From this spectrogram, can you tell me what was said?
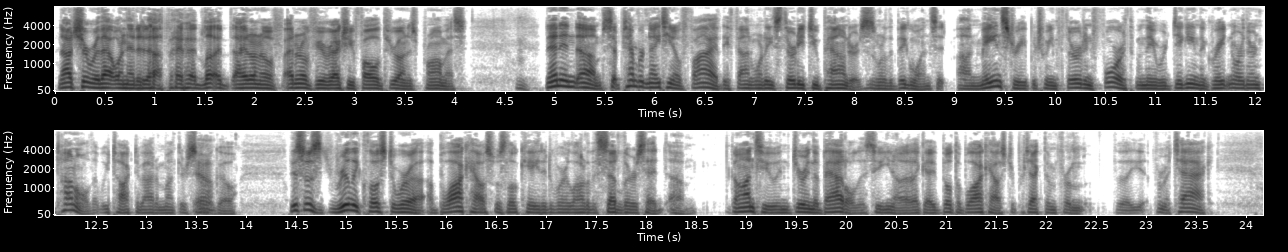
Not sure where that one ended up. I've had, I don't know if I don't know if he ever actually followed through on his promise. Then in um, September 1905, they found one of these 32 pounders. This is one of the big ones at, on Main Street between 3rd and 4th when they were digging the Great Northern Tunnel that we talked about a month or so Yeah. ago. This was really close to where a, a blockhouse was located, where a lot of the settlers had um, gone to and during the battle. To see, you know, like I built a blockhouse to protect them from the from attack.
